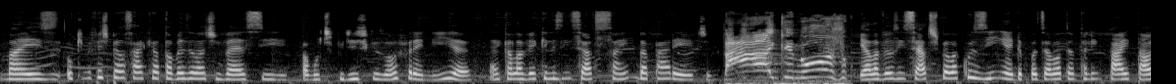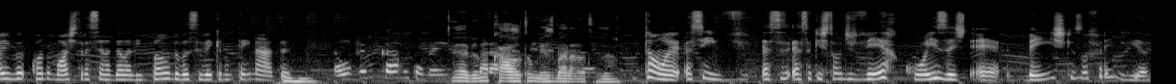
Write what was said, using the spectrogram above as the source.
Mas o que me fez pensar que talvez ela tivesse algum tipo de esquizofrenia é que ela vê aqueles insetos saindo da parede. Ai, que nojo! E ela vê os insetos pela cozinha e depois ela tenta limpar e tal. E quando mostra a cena dela limpando, você vê que não tem nada. Ela vê no carro também. É, vendo o carro também, os baratos. É. Então, é, assim, essa, essa questão de ver coisas é bem esquizofrenia.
